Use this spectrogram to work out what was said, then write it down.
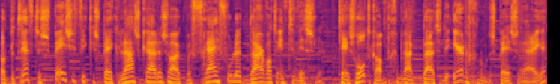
Wat betreft de specifieke speculaaskruiden zou ik me vrij voelen daar wat in te wisselen. Kees Holtkamp gebruikt buiten de eerder genoemde specerijen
